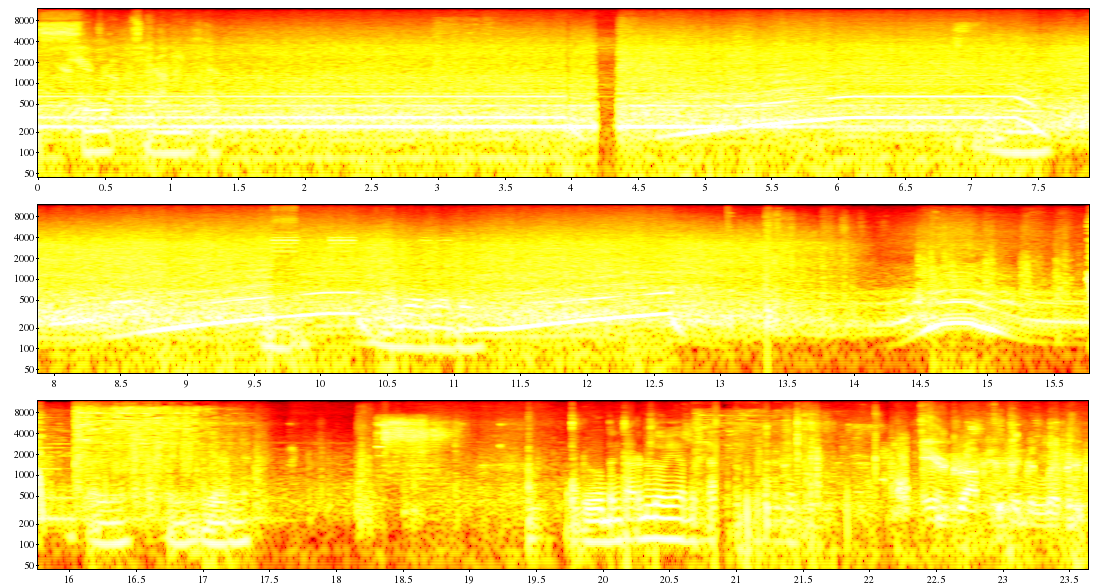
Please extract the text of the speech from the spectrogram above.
Sip, mantap. Aduh, aduh, aduh. Ayo, ayo, biar dah. Aduh, bentar dulu ya, bentar. bentar guys. Airdrop has been delivered.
